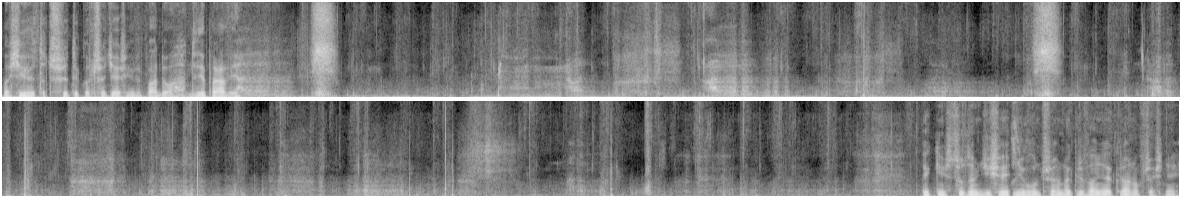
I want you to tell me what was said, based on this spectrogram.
Właściwie to trzy, tylko trzecia już mi wypadła. Dwie prawie. Jakimś cudem dzisiaj nie włączyłem nagrywania ekranu wcześniej.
